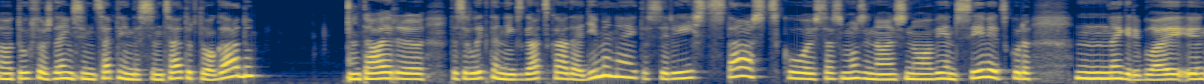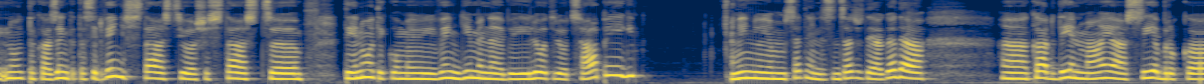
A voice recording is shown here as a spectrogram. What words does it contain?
1974. gadu Tā ir, tas ir liktenīgs gads kādai ģimenei, tas ir īsts stāsts, ko es esmu uzzinājis no vienas sievietes, kura negrib, lai, nu, tā kā zina, ka tas ir viņas stāsts, jo šis stāsts, tie notikumi viņa ģimenē bija ļoti, ļoti sāpīgi. Viņu 74. gadā kādu dienu mājās iebruka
